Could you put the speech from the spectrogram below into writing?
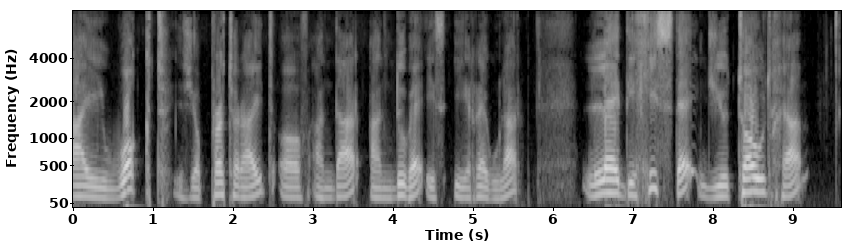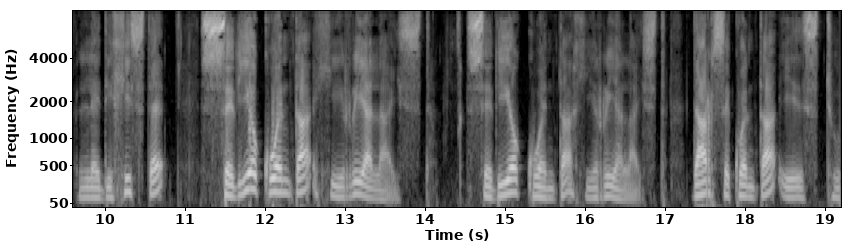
I walked is your preterite of andar. Anduve is irregular. Le dijiste, you told her. Le dijiste, se dio cuenta, he realized. Se dio cuenta, he realized. Darse cuenta is to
